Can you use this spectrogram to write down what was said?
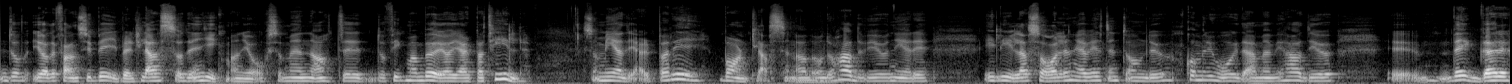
då, ja det fanns ju bibelklass och den gick man ju också. Men att eh, då fick man börja hjälpa till som medhjälpare i barnklasserna. Då, Mm. då hade vi ju nere i lilla salen, jag vet inte om du kommer ihåg det, men vi hade ju eh, väggar,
